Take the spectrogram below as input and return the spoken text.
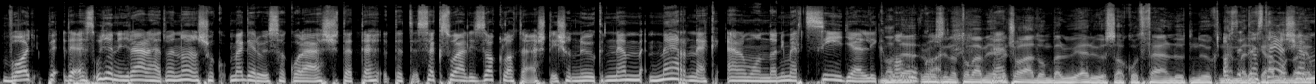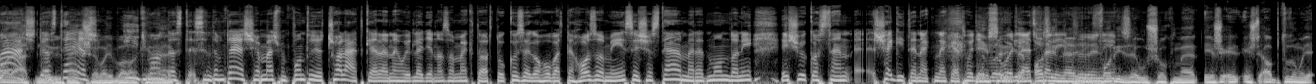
vagy, de ez ugyanígy rá lehet, mert nagyon sok megerőszakolás, tehát, te, tehát szexuális zaklatást is a nők nem mernek elmondani, mert szégyellik Na de magukat. Rozina tovább megyek, a Tehát- családon belül erőszakot felnőtt nők nem az, de merik az elmondani teljesen más, de az se, vagy így van, valakinek. de az te, szerintem teljesen más, mert pont, hogy a család kellene, hogy legyen az a megtartó közeg, ahova te hazamész, és ezt elmered mondani, és ők aztán segítenek neked, hogy Én ebből hogy lehet azért felépülni. farizeusok, mert, és, és, és tudom, hogy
